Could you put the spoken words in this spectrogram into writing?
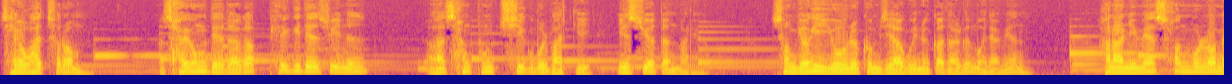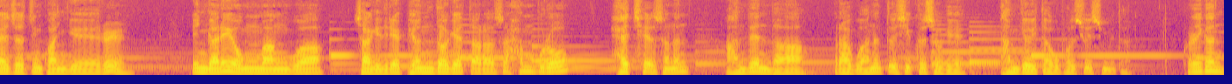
재화처럼 사용되다가 폐기될 수 있는 아, 상품 취급을 받기 일쑤였단 말이에요. 성경이 이혼을 금지하고 있는 까닭은 뭐냐면 하나님의 선물로 맺어진 관계를 인간의 욕망과 자기들의 변덕에 따라서 함부로 해체해서는 안 된다라고 하는 뜻이 그 속에 담겨 있다고 볼 수 있습니다. 그러니까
